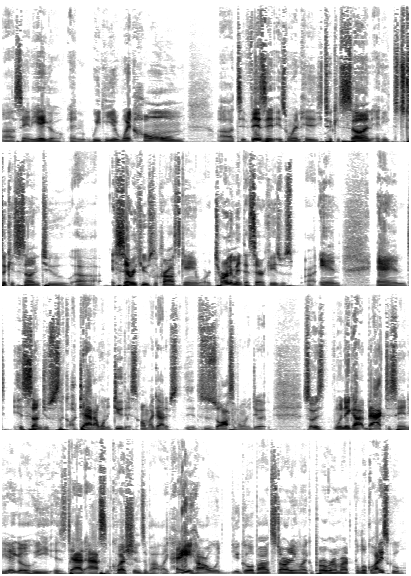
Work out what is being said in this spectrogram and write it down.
uh, San Diego, and when he had went home uh, to visit, is when he took his son and he took his son to uh, a Syracuse lacrosse game or a tournament that Syracuse was uh, in, and his son just was like, "Oh, Dad, I want to do this! Oh my God, this is awesome! I want to do it." So his, when they got back to San Diego, he his dad asked some questions about like, "Hey, how would you go about starting like a program at the local high school?"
